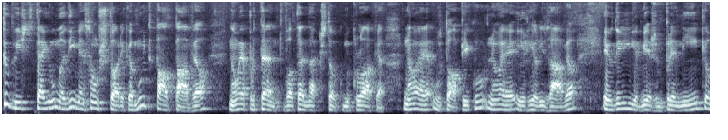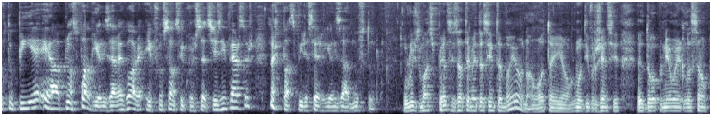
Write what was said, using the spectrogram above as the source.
tudo isto tem uma dimensão histórica muito palpável não é, portanto, voltando à questão que me coloca, não é utópico, não é irrealizável. Eu diria mesmo para mim que a utopia é algo que não se pode realizar agora em função de circunstâncias diversas, mas pode vir a ser realizado no futuro. O Luís de Matos pensa exatamente assim também ou não? Ou tem alguma divergência de opinião em relação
